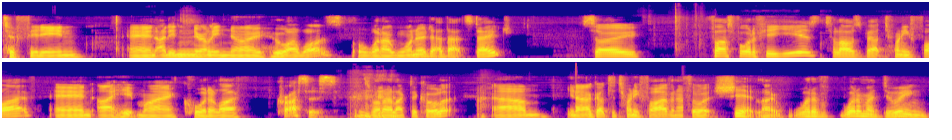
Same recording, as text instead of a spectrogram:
to fit in. And I didn't really know who I was or what I wanted at that stage. So fast forward a few years till I was about 25, and I hit my quarter life crisis, is what I like to call it. Um, you know, I got to 25 and I thought, shit, like, what have, what am I doing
